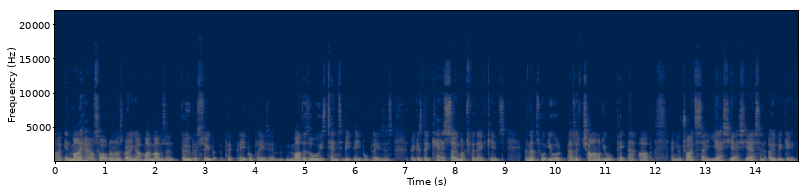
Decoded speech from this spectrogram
uh, in my household, when I was growing up, my mum's an uber super people pleaser. Mothers always tend to be people pleasers because they care so much for their kids. And that's what you'll, as a child, you'll pick that up and you'll try to say yes, yes, yes, and overgive.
